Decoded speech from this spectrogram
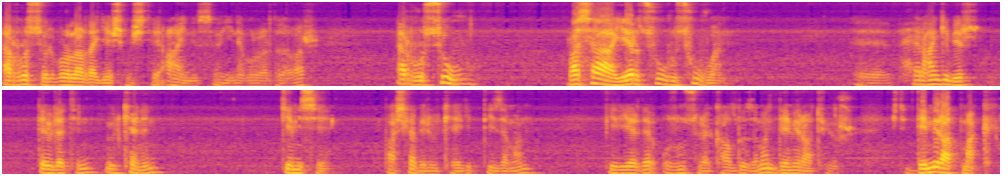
Er-rusul buralarda geçmişti. Aynısı yine buralarda da var. Er-rusuv Rasa yersu rusuvan ee, herhangi bir devletin, ülkenin gemisi başka bir ülkeye gittiği zaman bir yerde uzun süre kaldığı zaman demir atıyor. İşte demir atmak,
